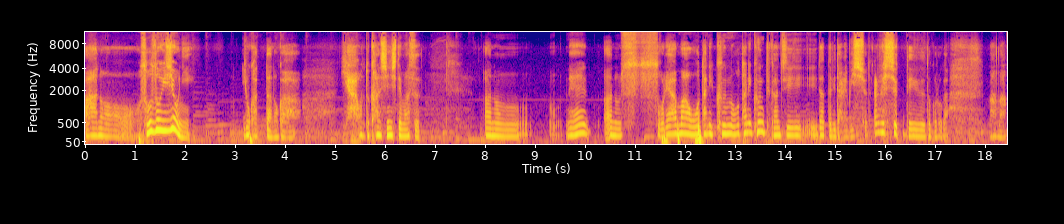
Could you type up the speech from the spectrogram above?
あの想像以上に良かったのがいやほんと感心してます。あのねあのそりゃまあ大谷君大谷君って感じだったりダルビッシュダルビッシュっていうところがまあまあ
